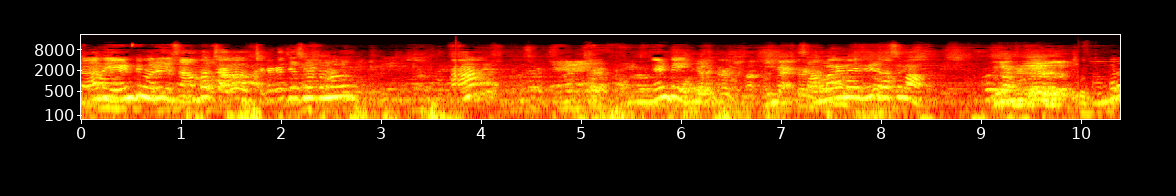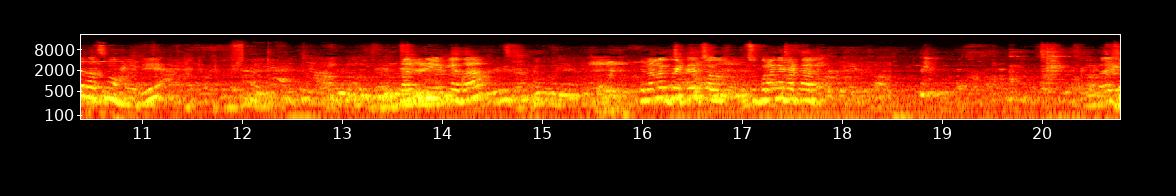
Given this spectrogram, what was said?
కాదు ఏంటి మరి? సాంబార్ చాలా చక్కగా చేసినట్టున్నావు. ఏంటి? సాంబార్ అనేది రసమా? సాంబార్ రసమా ఇది తల్లి తీయట్లేదా? పిల్లలకు పెట్టే శుభ్రంగా పెట్టాలి. రైస్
